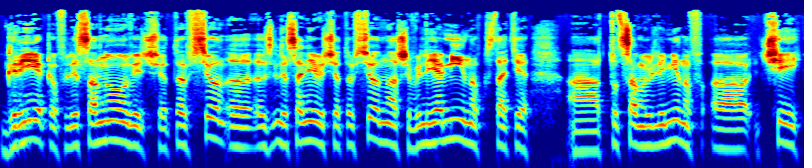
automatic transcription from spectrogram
Греков, Лисанович, это все, Лисаневич, это все наши. Вильяминов, кстати, тот самый Вильяминов, чей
